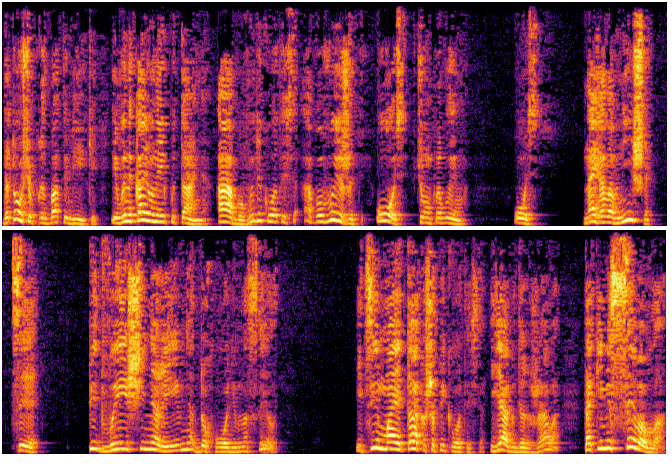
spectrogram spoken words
для того, щоб придбати ліки. І виникає у неї питання або вилікуватися, або вижити. Ось в чому проблема. Ось найголовніше це підвищення рівня доходів населення. І цим має також опікуватися як держава, так і місцева влада.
